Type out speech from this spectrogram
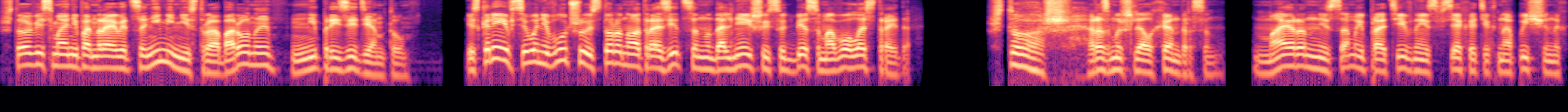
что весьма не понравится ни министру обороны, ни президенту. И, скорее всего, не в лучшую сторону отразится на дальнейшей судьбе самого Лестрейда. «Что ж», — размышлял Хендерсон, — «Майрон не самый противный из всех этих напыщенных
